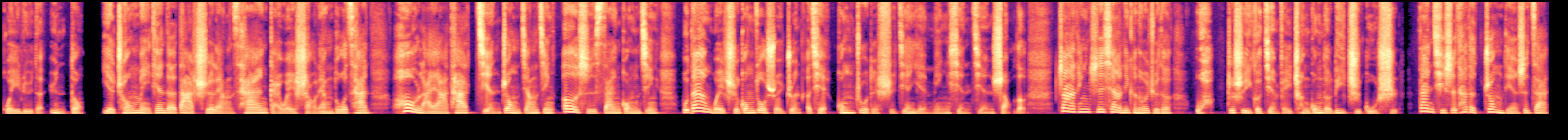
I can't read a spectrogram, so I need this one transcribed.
规律的运动。也从每天的大吃两餐改为少量多餐。后来啊，他减重将近二十三公斤，不但维持工作水准，而且工作的时间也明显减少了。乍听之下，你可能会觉得哇，这是一个减肥成功的励志故事。但其实它的重点是在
